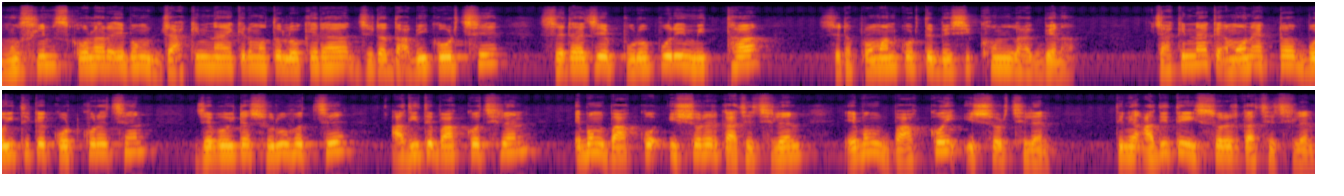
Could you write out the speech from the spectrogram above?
মুসলিম স্কলার এবং জাকির নায়কের মতো লোকেরা যেটা দাবি করছে, সেটা যে পুরোপুরি মিথ্যা, সেটা প্রমাণ করতে বেশিক্ষণ লাগবে না। জাকির নায়ক এমন একটা বই থেকে কোট করেছেন যে বইটা শুরু হচ্ছে, আদিতে বাক্য ছিলেন এবং বাক্য ঈশ্বরের কাছে ছিলেন এবং বাক্যই ঈশ্বর ছিলেন। তিনি আদিতে ঈশ্বরের কাছে ছিলেন।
